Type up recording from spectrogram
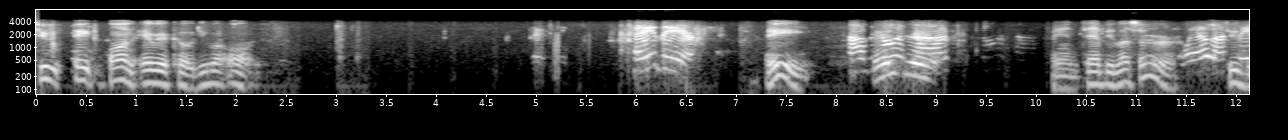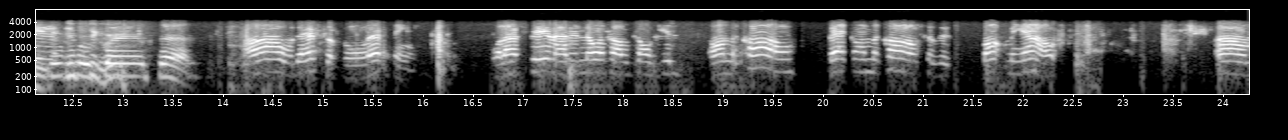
281 area code. You are on. Hey there. Hey, How's it Hey going, there. guys? fantabulous, sir. Well, I to said- Instagram. Oh, that's a blessing. Well, I said I didn't know if I was gonna get on the call, back on the call, because it bumped me out. Um,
